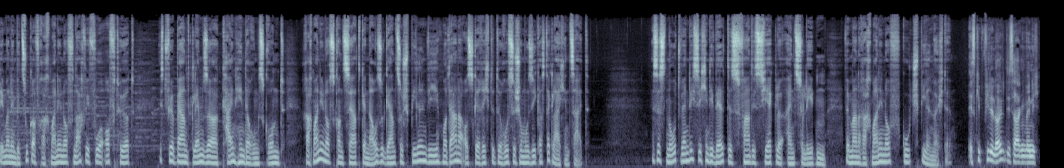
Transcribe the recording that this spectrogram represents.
den man in Bezug auf Rachmaninow nach wie vor oft hört, ist für Bernd Glemser kein Hinderungsgrund, Rachmaninows Konzert genauso gern zu spielen wie moderner ausgerichtete russische Musik aus der gleichen Zeit. Es ist notwendig, sich in die Welt des Fin de siècle einzuleben, wenn man Rachmaninow gut spielen möchte. Es gibt viele Leute, die sagen, wenn ich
